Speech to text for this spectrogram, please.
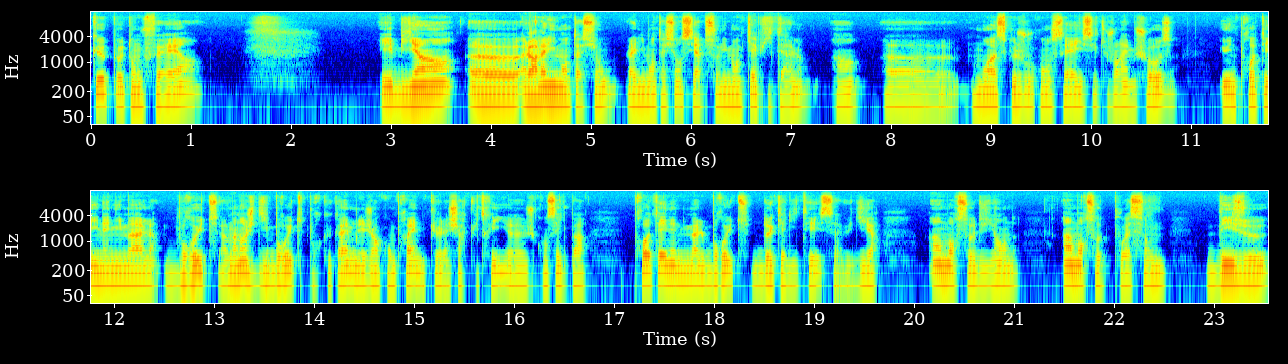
que peut-on faire? Eh bien, euh, alors l'alimentation. L'alimentation, c'est absolument capital. Hein. Euh, moi, ce que je vous conseille, c'est toujours la même chose. Une protéine animale brute. Alors maintenant, je dis brute pour que quand même les gens comprennent que la charcuterie, je ne conseille pas. Protéine animale brute de qualité, ça veut dire un morceau de viande, un morceau de poisson, des œufs,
